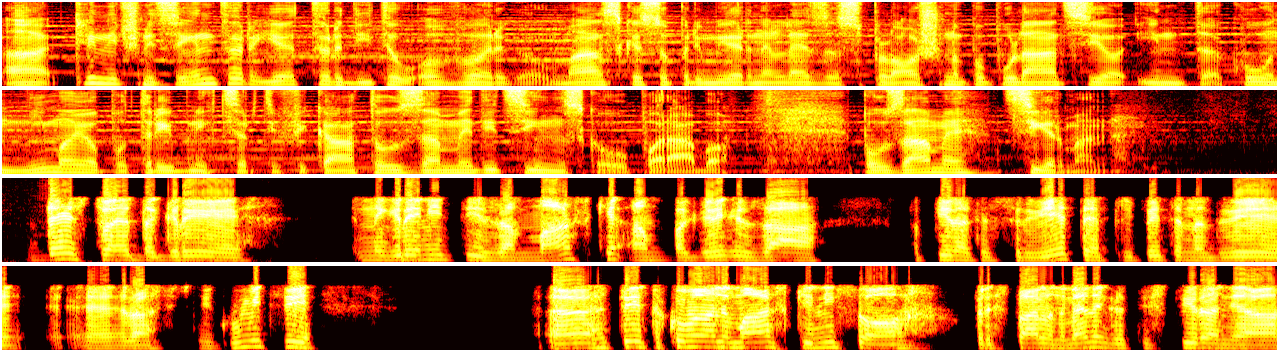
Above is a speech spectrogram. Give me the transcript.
A klinični center je trditev ovrgel. Maske so primerne le za splošno populacijo in tako nimajo potrebnih certifikatov za medicinsko uporabo. Povzame Cirman. Dejstvo je, da gre, ne gre niti za maske, ampak gre za papirnate serviete, pripete na dve eh, elastični gumici. Eh, te tako imenovane maske niso prestale nobenega testiranja,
